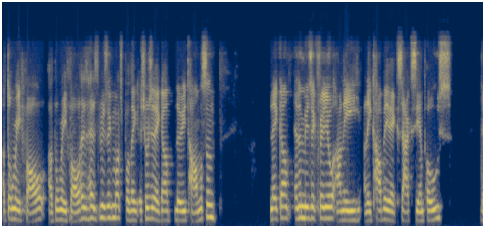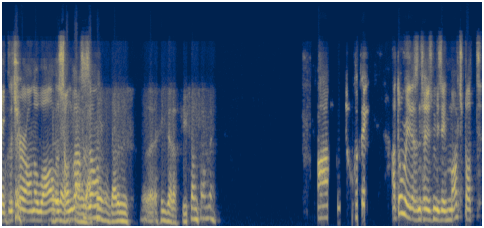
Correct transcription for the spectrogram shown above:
I don't really follow. I don't really follow his, his music much, but like it shows you like uh, Louis Tomlinson, like um in the music video, and he and he copied the exact same pose, like the chair on the wall, the sunglasses on. That is, uh, he's had a few songs on there. 'Cause, like, I don't really listen to his music much, but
